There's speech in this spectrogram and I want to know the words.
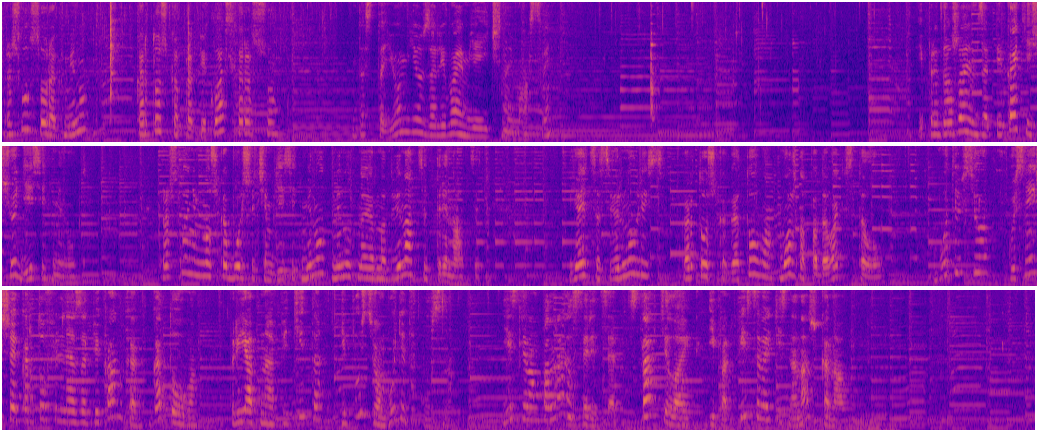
Прошло 40 минут, картошка пропеклась хорошо. Достаем ее, заливаем яичной массой. И продолжаем запекать еще 10 минут. Прошло немножко больше, чем 10 минут, минут, наверное, 12-13. Яйца свернулись, картошка готова, можно подавать к столу. Вот и все. Вкуснейшая картофельная запеканка готова. Приятного аппетита и пусть вам будет вкусно. Если вам понравился рецепт, ставьте лайк и подписывайтесь на наш канал.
